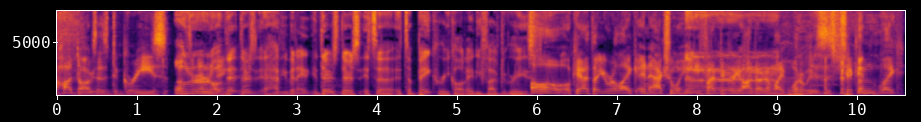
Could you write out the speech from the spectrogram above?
hot dogs as degrees. Well, no, no, no. There- There's have you been? There's there's it's a it's a bakery called 85 degrees. Oh, okay. I thought you were like an actual No, no, no, 85 no, degree no, hot no, dog. no, I'm like, what are we? Is this chicken? like,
